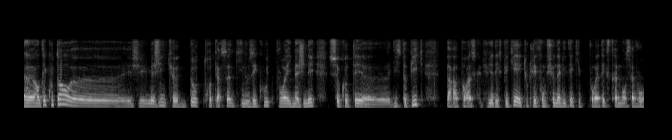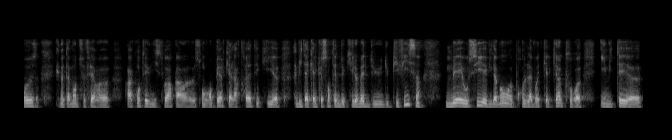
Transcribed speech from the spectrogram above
Euh, en t'écoutant, euh, j'imagine que d'autres personnes qui nous écoutent pourraient imaginer ce côté euh, dystopique par rapport à ce que tu viens d'expliquer et toutes les fonctionnalités qui pourraient être extrêmement savoureuses, et notamment de se faire raconter une histoire par son grand-père qui est à la retraite et qui habite à quelques centaines de kilomètres du petit-fils mais aussi évidemment euh, prendre la voix de quelqu'un pour euh, imiter, euh,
